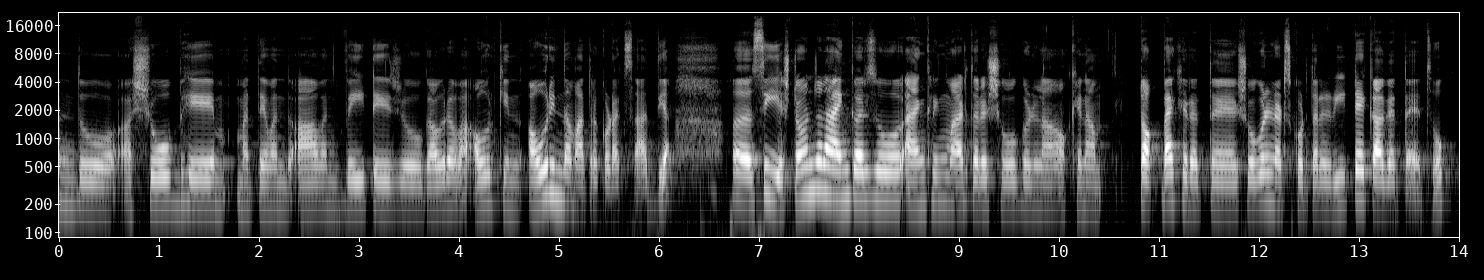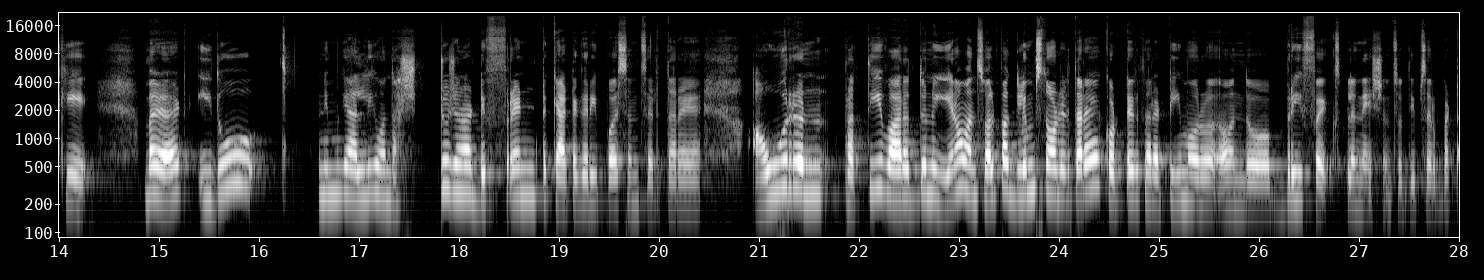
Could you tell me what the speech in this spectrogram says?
ಒಂದು ಶೋಭೆ ಮತ್ತು ಒಂದು, ಆ ಒಂದು ವೆಯ್ಟೇಜು ಗೌರವ ಅವ್ರಕ್ಕಿನ್ ಅವರಿಂದ ಮಾತ್ರ ಕೊಡೋಕ್ಕೆ ಸಾಧ್ಯ. ಸಿ ಎಷ್ಟೊಂದು ಜನ ಆ್ಯಂಕರ್ಸು ಆ್ಯಂಕರಿಂಗ್ ಮಾಡ್ತಾರೆ ಶೋಗಳನ್ನ ಓಕೆನಾ ಟಾಕ್ ಬ್ಯಾಕ್ ಇರುತ್ತೆ, ಶೋಗಳು ನಡೆಸ್ಕೊಡ್ತಾರೆ ರೀಟೇಕ್ ಆಗುತ್ತೆ ಇಟ್ಸ್ ಓಕೆ ಬಟ್ ಇದು ನಿಮಗೆ ಅಲ್ಲಿ ಒಂದಷ್ಟು ಜನ ಡಿಫ್ರೆಂಟ್ ಕ್ಯಾಟಗರಿ ಪರ್ಸನ್ಸ್ ಇರ್ತಾರೆ. ಅವ್ರನ್ನ ಪ್ರತಿ ವಾರದ್ದು ಏನೋ ಒಂದು ಸ್ವಲ್ಪ ಗ್ಲಿಮ್ಸ್ ನೋಡಿರ್ತಾರೆ, ಕೊಟ್ಟಿರ್ತಾರೆ ಟೀಮ್ ಅವರು ಒಂದು brief explanation Sudeep sir but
